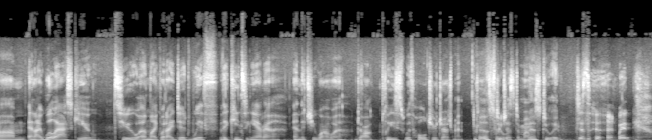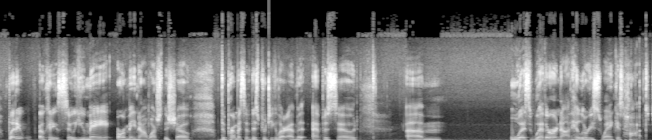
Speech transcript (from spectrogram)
Um, and I will ask you to, unlike what I did with the quinceañera and the Chihuahua dog, please withhold your judgment It's for just a moment. It's too late. Just, but, but it, okay, so you may or may not watch the show. The premise of this particular episode um, was whether or not Hilary Swank is hot.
